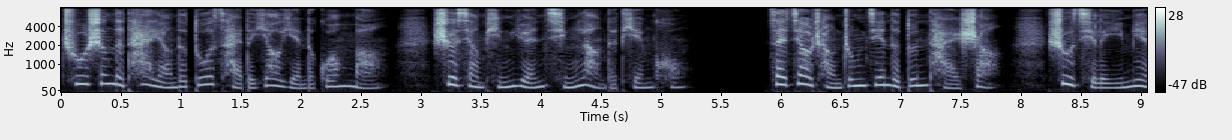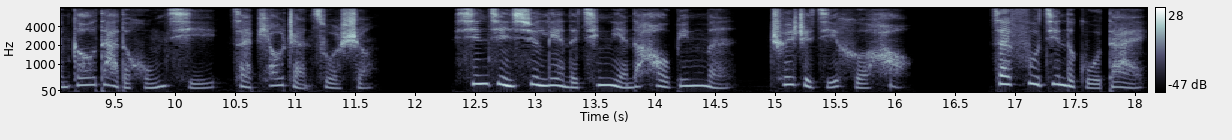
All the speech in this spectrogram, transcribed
初升的太阳的多彩的耀眼的光芒射向平原晴朗的天空，在教场中间的墩台上竖起了一面高大的红旗，在飘展作声。新进训练的青年的号兵们吹着集合号，在附近的古代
